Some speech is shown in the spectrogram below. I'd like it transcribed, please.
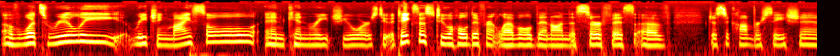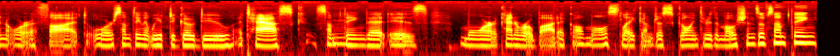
of what's really reaching my soul and can reach yours too. It takes us to a whole different level than on the surface of just a conversation or a thought or something that we have to go do, a task, something that is more kind of robotic almost like I'm just going through the motions of something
